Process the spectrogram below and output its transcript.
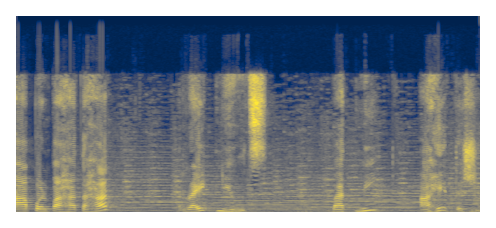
आपण पाहत आहात राईट न्यूज. बातमी आहे तशी.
